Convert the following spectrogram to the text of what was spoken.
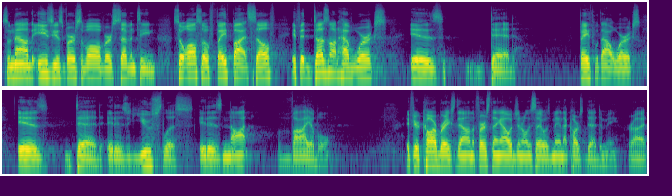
So now, the easiest verse of all, verse 17. So also, faith by itself, if it does not have works, is dead. Faith without works is dead, it is useless, it is not viable. If your car breaks down, the first thing I would generally say was, Man, that car's dead to me, right?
